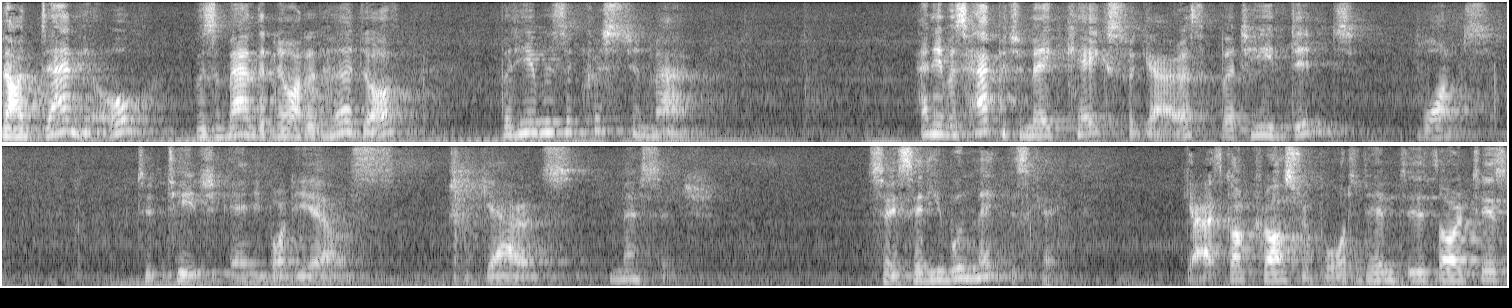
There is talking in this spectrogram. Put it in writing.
Now, Daniel was a man that no one had heard of, but he was a Christian man. And he was happy to make cakes for Gareth, but he didn't want to teach anybody else Gareth's message. So he said he wouldn't make this cake. Gareth got cross, reported him to the authorities.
